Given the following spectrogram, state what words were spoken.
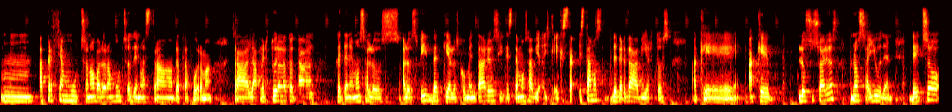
mm, aprecian mucho, ¿no? Valoran mucho de nuestra plataforma. O sea, la apertura total que tenemos a los, a los feedback y a los comentarios y que estamos, estamos de verdad abiertos a que, a que los usuarios nos ayuden. De hecho,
